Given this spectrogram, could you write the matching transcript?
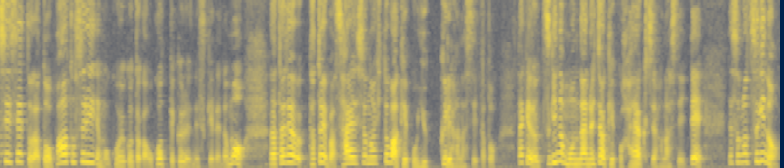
しいセットだとパート3でもこういうことが起こってくるんですけれども例えば最初の人は結構ゆっくり話していたと。だけど次の問題の人は結構早口で話していてでその次の、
